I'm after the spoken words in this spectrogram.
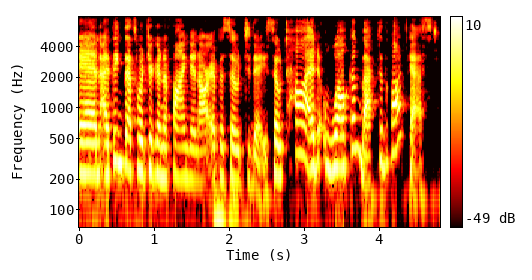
And I think that's what you're going to find in our episode today. So, Todd, welcome back to the podcast.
